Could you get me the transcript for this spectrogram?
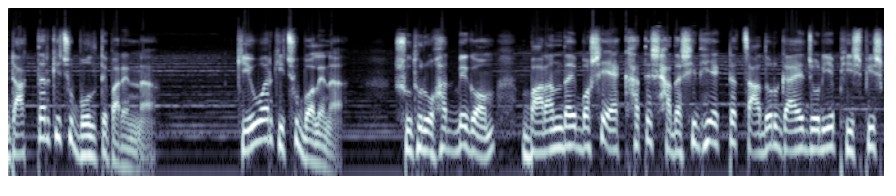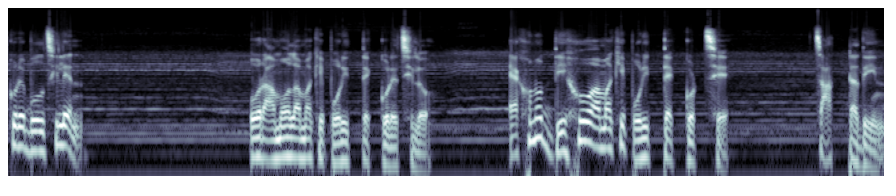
ডাক্তার কিছু বলতে পারেন না। কেউ আর কিছু বলে না। শুধু রোহাত বেগম বারান্দায় বসে এক হাতে সাদাসিধি একটা চাদর গায়ে জড়িয়ে ফিসফিস করে বলছিলেন, ওর আমল আমাকে পরিত্যাগ করেছিল। এখনও দেহ আমাকে পরিত্যাগ করছে। চারটা দিন,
